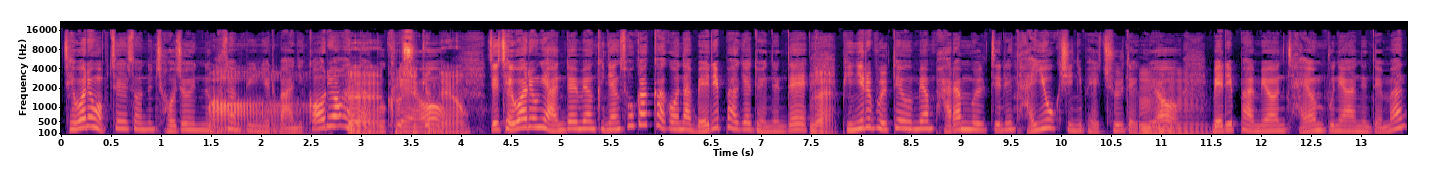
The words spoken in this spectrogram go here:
재활용 업체에서는 젖어 있는 우산 아. 비닐을 많이 꺼려 한다고 네, 그래요. 이제 재활용이 안 되면 그냥 소각하거나 매립하게 되는데 네. 비닐을 불태우면 발암 물질인 다이옥신이 배출 되고요. 음. 매립하면 자연 분해하는 데만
